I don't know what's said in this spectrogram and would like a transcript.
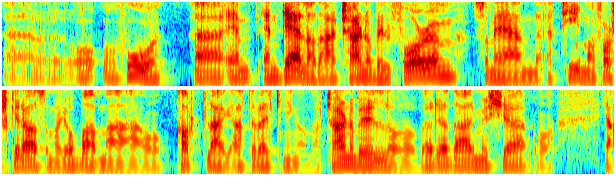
eh, og, og, hun eh, er en del av det her Chernobyl Forum, som er en, et team av forskere som har jobba med å kartlegge ettervirkningene av Chernobyl og vært der mye. og ja.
